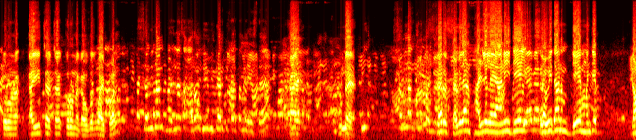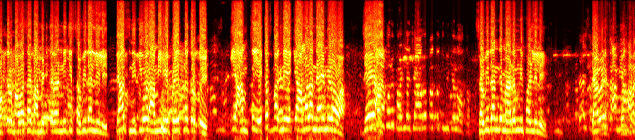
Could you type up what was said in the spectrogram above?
करू न- काही चर्चा करू नका उगाच वायफळ. संविधान फाडण्याचा आरोप हे विद्यार्थी करताना दिसत आहे काय? कुठे? आहे संविधान कोणी फाडलं तर संविधान फाडलेलं आहे आणि जे संविधान जे म्हणजे डॉक्टर बाबासाहेब आंबेडकरांनी जे संविधान लिहिले त्याच नीतीवर आम्ही हे प्रयत्न करतोय की आमचं एकच मागणी आहे की आम्हाला न्याय मिळावा. जे संविधान कोणी फाडल्याचे आरोप आता तुम्ही केला होता. संविधान ते मॅडमनी फाडलेले? त्यावेळेस आम्ही ह-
